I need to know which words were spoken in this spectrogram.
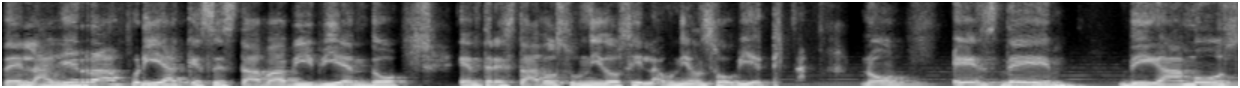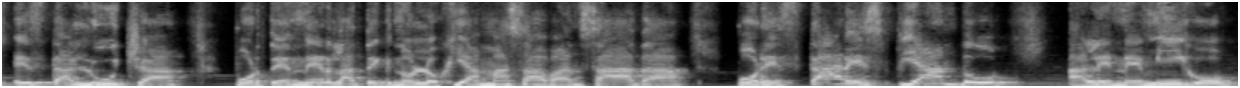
de la Guerra Fría que se estaba viviendo entre Estados Unidos y la Unión Soviética, ¿no? Este, digamos, esta lucha por tener la tecnología más avanzada, por estar espiando al enemigo,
